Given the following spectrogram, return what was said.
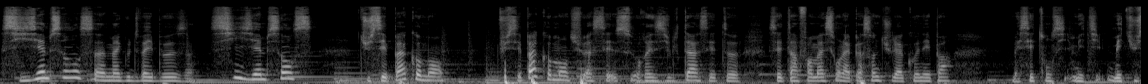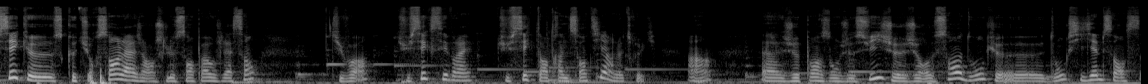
Sixième sens, ma good vibeuse. Sixième sens. Tu sais pas comment. Tu sais pas comment tu as ce, résultat, cette, cette information. La personne, tu la connais pas. Mais c'est ton. Tu, mais tu sais que ce que tu ressens là, genre je le sens pas ou je la sens, tu vois, tu sais que c'est vrai. Tu sais que tu es en train de sentir le truc. Hein euh, je pense donc je suis, je, ressens donc, euh, donc sixième sens.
